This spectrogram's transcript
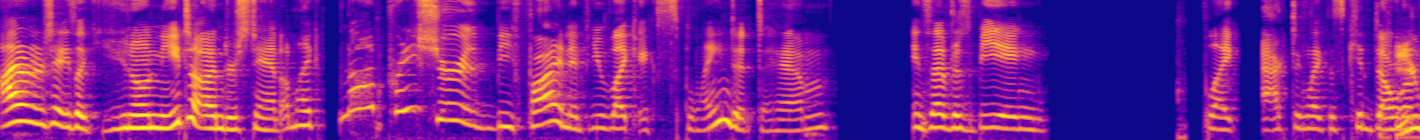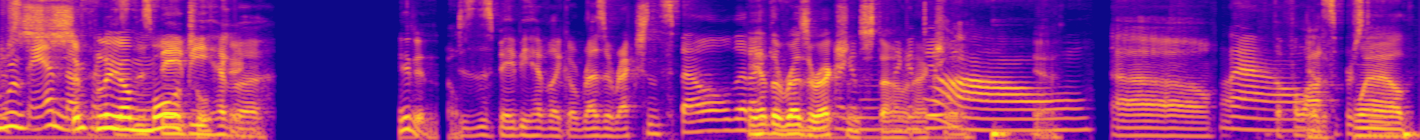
I don't understand. He's like, you don't need to understand. I'm like, no, I'm pretty sure it'd be fine if you like explained it to him instead of just being like acting like this kid don't understand. He was simply nothing. a Does this mortal baby have a? he didn't know. Does this baby have like a resurrection spell that He I had the can- I resurrection can- stone, can do? actually. Wow. Oh, Wow. the Yeah, the- philosopher's well. I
